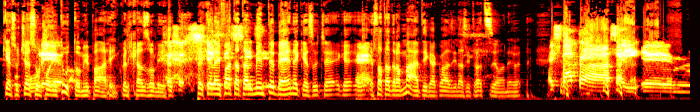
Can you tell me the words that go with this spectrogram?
Che è successo oppure... un po' di tutto, mi pare, in quel caso lì. Perché l'hai fatta sì, talmente sì. bene che, succe... che eh. è stata drammatica quasi la situazione. È stata, sai, ehm,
